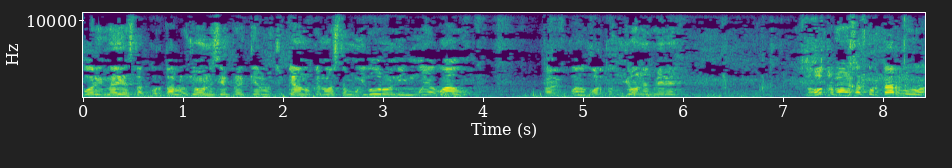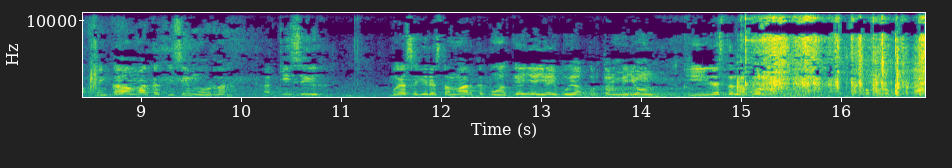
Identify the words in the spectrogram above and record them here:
hora y media hasta cortar los yones, siempre hay que irlo chequeando, que no esté muy duro ni muy aguado. Para que cuando cortes los yones, miren, nosotros vamos a cortarlo en cada marca que hicimos, ¿verdad? Aquí sí, voy a seguir esta marca con aquella y ahí voy a cortar mi yon. Y esta es la forma como, como lo cortamos.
